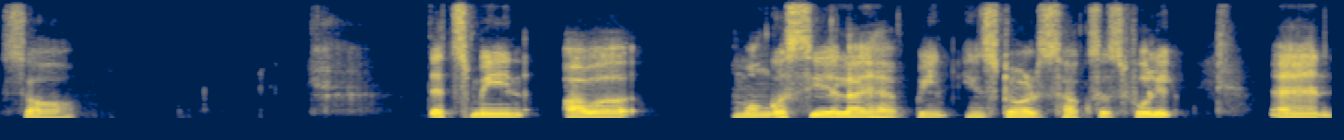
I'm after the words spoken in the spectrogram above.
So that's mean our Mongo CLI have been installed successfully. And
